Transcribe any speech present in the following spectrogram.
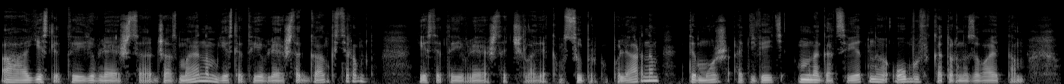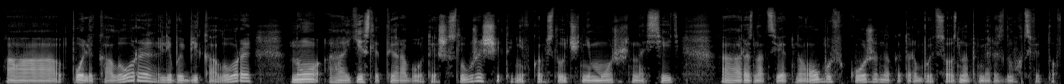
А если ты являешься джазменом, если ты являешься гангстером, если ты являешься человеком суперпопулярным, ты можешь одеть многоцветную обувь, которую называют там а, поликолоры, либо биколоры, но а, если ты работаешь служащий, ты ни в коем случае не можешь носить разноцветную обувь, кожаную, которая будет создана, например, из двух цветов.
